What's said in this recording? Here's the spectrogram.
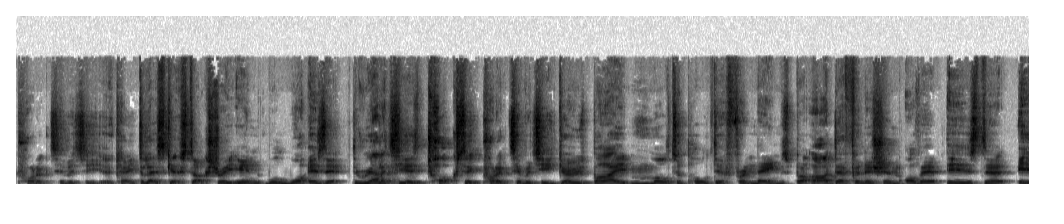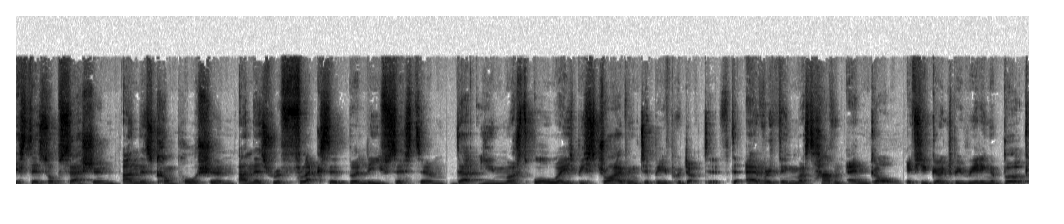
productivity. Okay, so let's get stuck straight in. Well, what is it? The reality is, toxic productivity goes by multiple different names, but our definition of it is that it's this obsession and this compulsion and this reflexive belief system that you must always be striving to be productive, that everything must have an end goal. If you're going to be reading a book,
